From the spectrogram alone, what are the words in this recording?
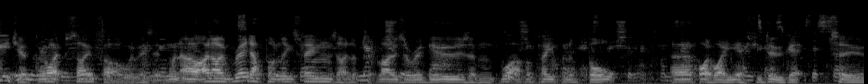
major the gripe so far with it, and when, the and I read up on these things, I looked at loads of reviews and what other people have bought. exhibition that comes Uh, by the way, yes, you do get because there's so many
